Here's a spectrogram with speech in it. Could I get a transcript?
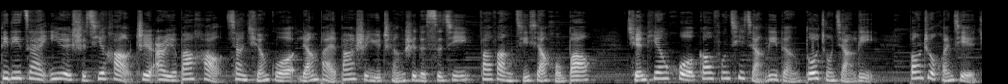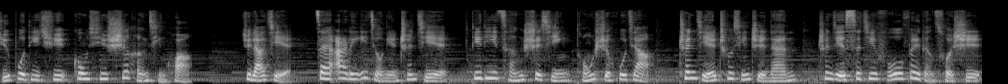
滴滴在一月十七号至二月八号向全国两百八十余城市的司机发放吉祥红包。全天或高峰期奖励等多种奖励，帮助缓解局部地区供需失衡情况。据了解，在二零一九年春节，滴滴曾试行同时呼叫、春节出行指南、春节司机服务费等措施，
